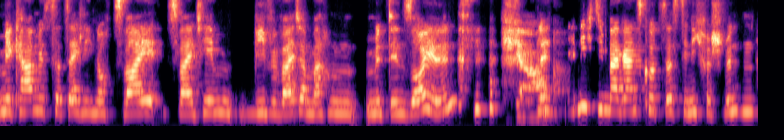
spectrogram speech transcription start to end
mir kamen jetzt tatsächlich noch zwei, zwei Themen, wie wir weitermachen mit den Säulen. Ja. vielleicht nenne ich die mal ganz kurz, dass die nicht verschwinden.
